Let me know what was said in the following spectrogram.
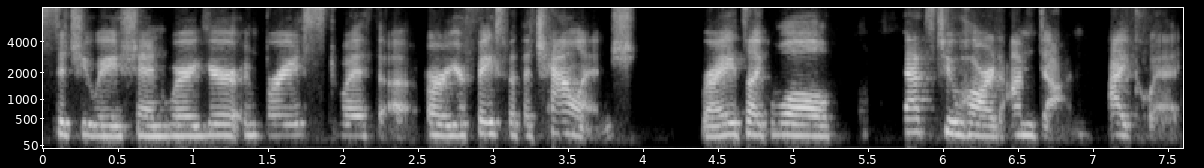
situation where you're embraced with uh, or you're faced with a challenge, right? It's like, well, that's too hard. I'm done. I quit.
